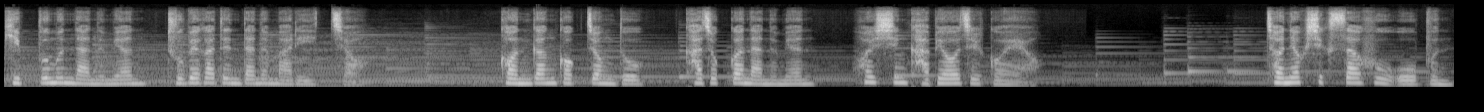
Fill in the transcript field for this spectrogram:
기쁨은 나누면 두 배가 된다는 말이 있죠. 건강 걱정도 가족과 나누면 훨씬 가벼워질 거예요. 저녁 식사 후 5분.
